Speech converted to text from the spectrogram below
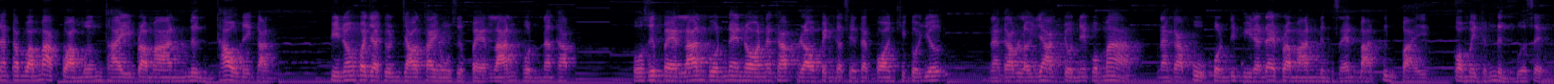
นะครับว่ามากกว่าเมืองไทยประมาณ 1 เท่าด้วยกันพี่น้องประชาชนชาวไทย 68 ล้านคนนะครับ 68 ล้านคนแน่นอนนะครับ เราเป็นเกษตรกรชิโกเยอะ นะครับเรายากจนเนี่ยก็มากนะครับผู้คนที่มีรายได้ประมาณ 1 0 0 0 0แบาทขึ้นไปก็ไม่ถึง1%นต์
